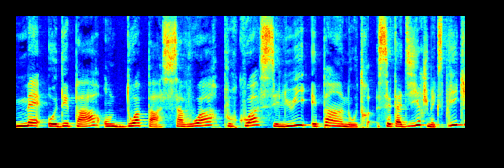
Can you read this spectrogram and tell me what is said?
mais au départ, on ne doit pas savoir pourquoi c'est lui et pas un autre. C'est-à-dire, je m'explique,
